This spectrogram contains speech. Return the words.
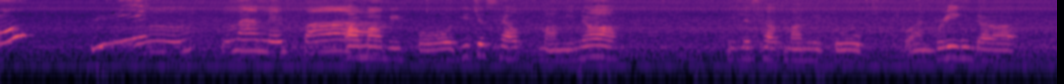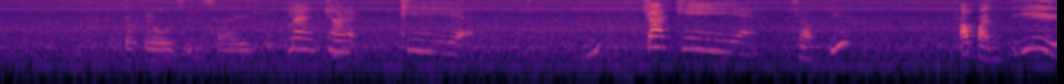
know? Really? Mm. Mommy, fall. Ah, mommy fold. You just help mommy, no? You just help mommy to and bring the the clothes inside. My Chucky. Hmm? Chucky. Ah, panty.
